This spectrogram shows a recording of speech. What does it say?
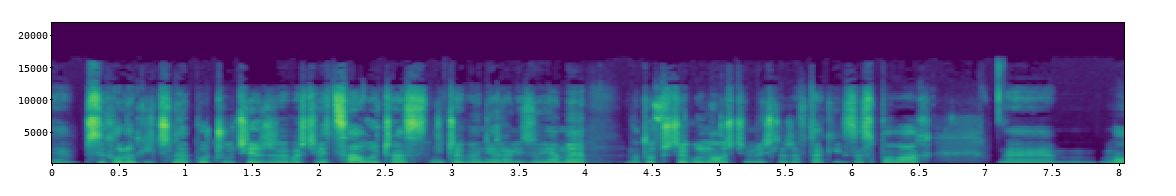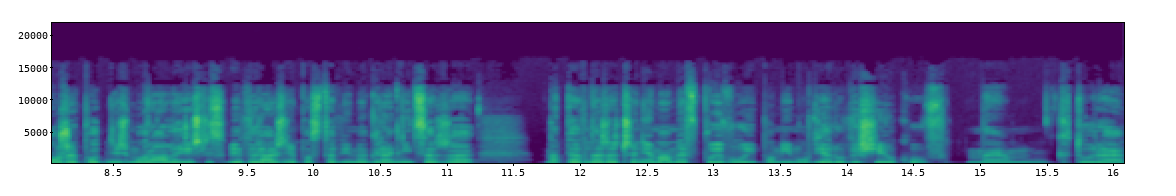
e, psychologiczne poczucie, że właściwie cały czas niczego nie realizujemy. No to w szczególności myślę, że w takich zespołach może podnieść morale, jeśli sobie wyraźnie postawimy granicę, że na pewne rzeczy nie mamy wpływu i pomimo wielu wysiłków, które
